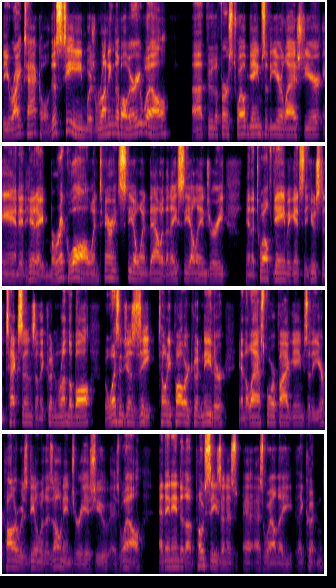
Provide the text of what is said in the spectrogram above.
the right tackle. This team was running the ball very well uh, through the first 12 games of the year last year, and it hit a brick wall when Terence Steele went down with an ACL injury in the 12th game against the Houston Texans, and they couldn't run the ball. It wasn't just Zeke. Tony Pollard couldn't either. In the last four or five games of the year, Pollard was dealing with his own injury issue as well. And then into the postseason as as well, they they couldn't.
